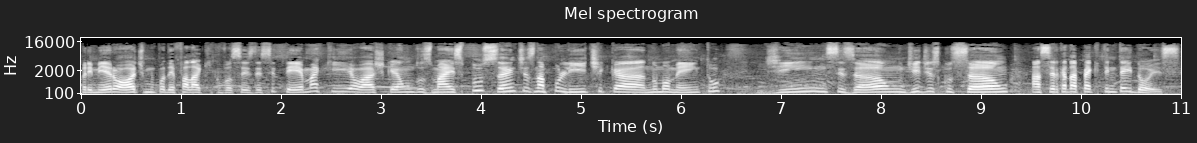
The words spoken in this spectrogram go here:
Primeiro, ótimo poder falar aqui com vocês desse tema, que eu acho que é um dos mais pulsantes na política no momento, de incisão, de discussão acerca da PEC 32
